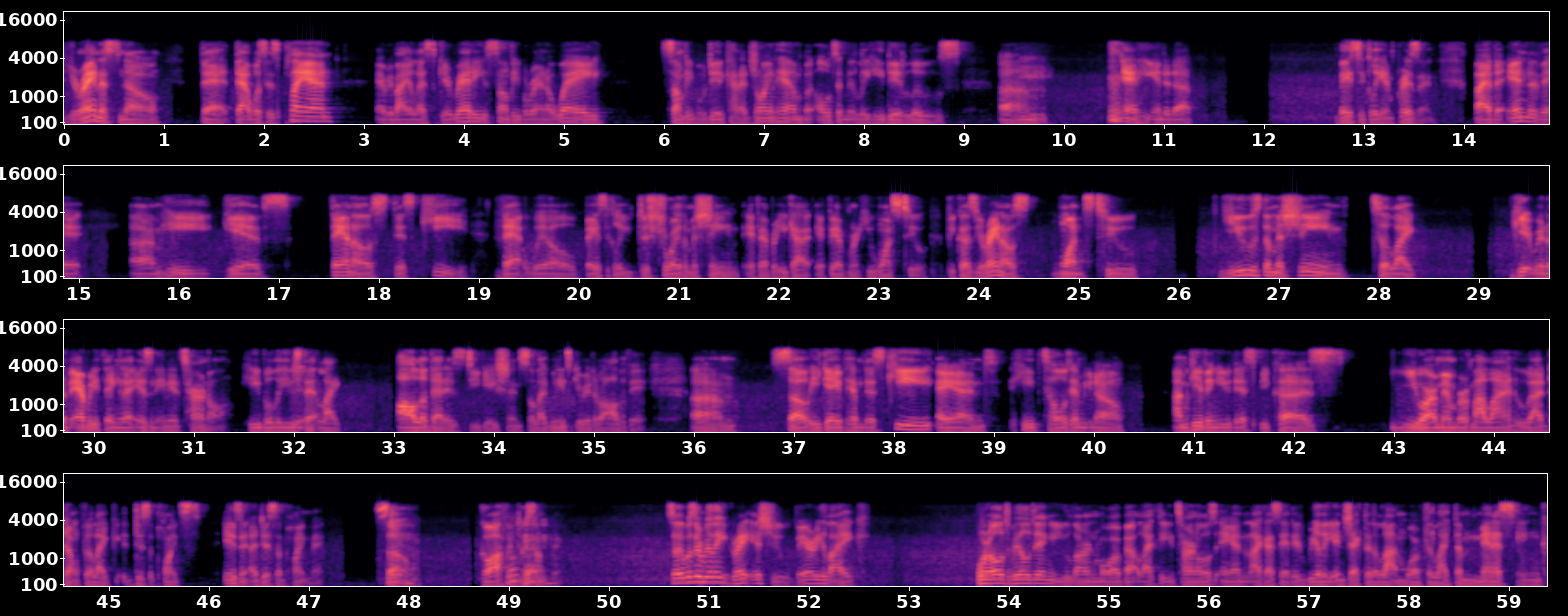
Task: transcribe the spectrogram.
Uranos know that that was his plan. Everybody, let's get ready. Some people ran away. Some people did kind of join him, but ultimately he did lose, um, mm. and he ended up basically in prison. By the end of it, um, he gives Thanos this key that will basically destroy the machine if ever he got if ever he wants to because Uranos wants to use the machine to like get rid of everything that isn't an eternal. He believes yeah. that like all of that is deviation, so like we need to get rid of all of it. Um, so he gave him this key and he told him, you know, I'm giving you this because you are a member of my line who I don't feel like disappoints isn't a disappointment. So yeah go off and okay. do something. So it was a really great issue. Very like world building. You learn more about like the Eternals, and like I said, it really injected a lot more of the like the menacing,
